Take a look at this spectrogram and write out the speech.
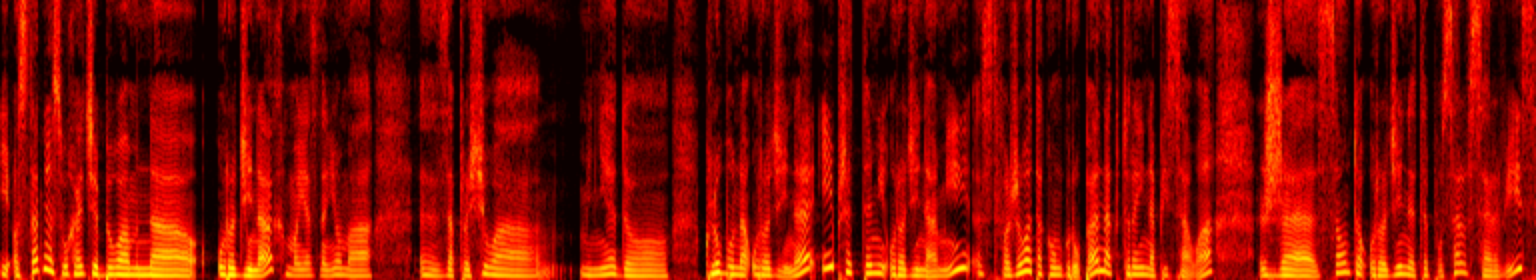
I ostatnio, słuchajcie, byłam na urodzinach. Moja znajoma e, zaprosiła mnie do klubu na urodziny i przed tymi urodzinami stworzyła taką grupę, na której napisała, że są to urodziny typu self-service.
